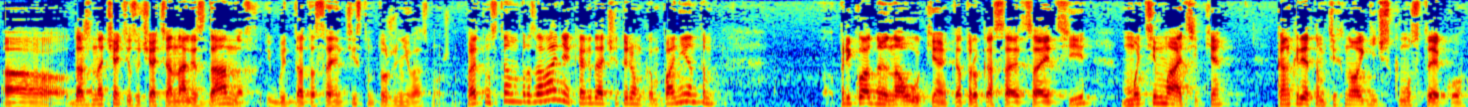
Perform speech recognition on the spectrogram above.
даже начать изучать анализ данных и быть дата-сайентистом тоже невозможно. Поэтому STEM образование, когда четырем компонентам прикладной науки, которые касаются IT, математики, конкретному технологическому стеку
